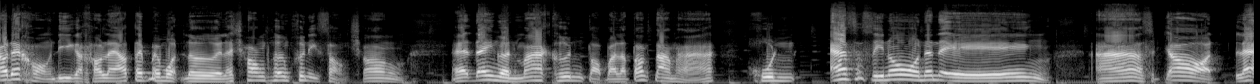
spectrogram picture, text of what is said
วได้ของดีกับเขาแล้วเต็มไปหมดเลยและช่องเพิ่มขึ้นอีก 2 ช่องและได้เงินมากขึ้นต่อไปเราต้องตามหาคุณแอสซ s ซิโนนั่นเอง อ่า สุดยอดและ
